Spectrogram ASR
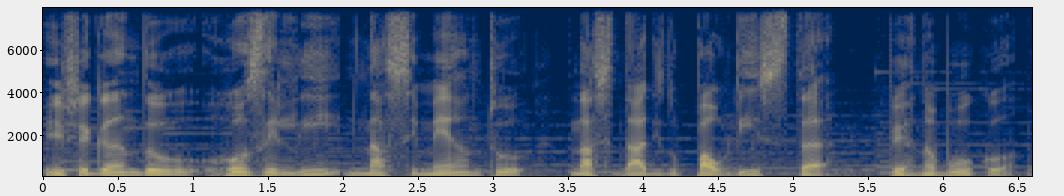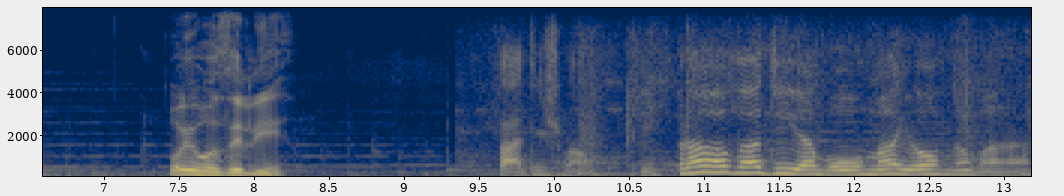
E chegando Roseli Nascimento, na cidade do Paulista, Pernambuco. Oi, Roseli. Padre João, prova de amor maior não há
